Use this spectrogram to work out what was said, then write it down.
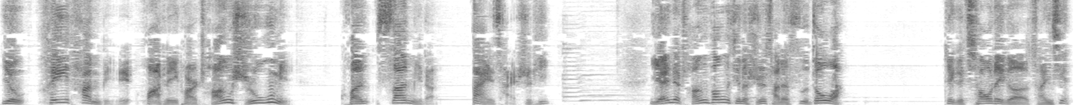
用黑炭笔画出一块长十五米、宽三米的带彩石坯，沿着长方形的石材的四周啊，这个敲这个攒线，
